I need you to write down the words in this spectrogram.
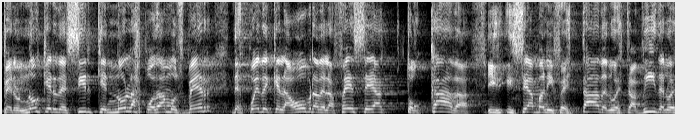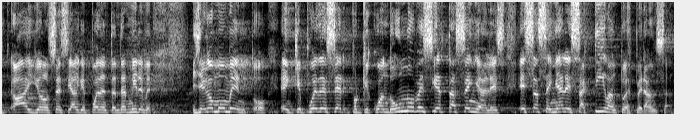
pero no quiere decir que no las podamos ver después de que la obra de la fe sea tocada y, sea manifestada en nuestra vida. nuestra, ay, yo no sé si alguien puede entender. Míreme, llega un momento en que puede ser, porque cuando uno ve ciertas señales, esas señales activan tu esperanza.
